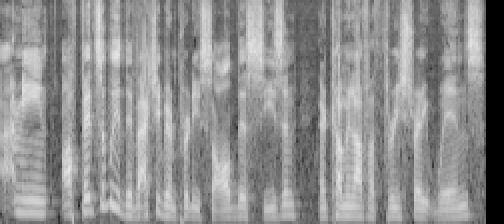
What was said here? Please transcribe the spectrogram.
I mean, offensively, they've actually been pretty solid this season. They're coming off of three straight wins.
